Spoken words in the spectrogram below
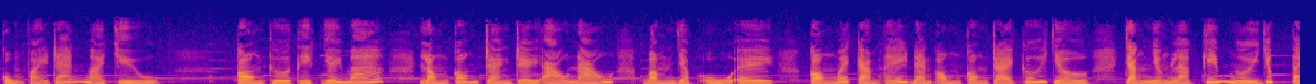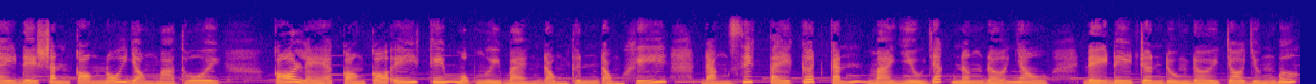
cũng phải ráng mà chịu. Con thưa thiệt giấy má, lòng con tràn trề ảo não, bầm dập ủ ê, con mới cảm thấy đàn ông con trai cưới vợ chẳng những là kiếm người giúp tay để sanh con nối dòng mà thôi. Có lẽ còn có ý kiếm một người bạn đồng thinh đồng khí, đặng siết tay kết cánh mà dìu dắt nâng đỡ nhau để đi trên đường đời cho vững bước.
